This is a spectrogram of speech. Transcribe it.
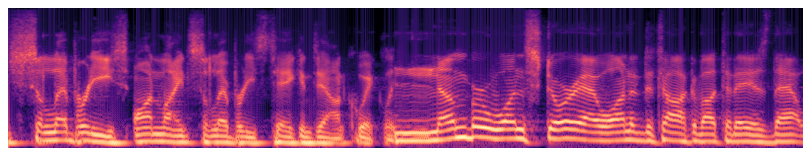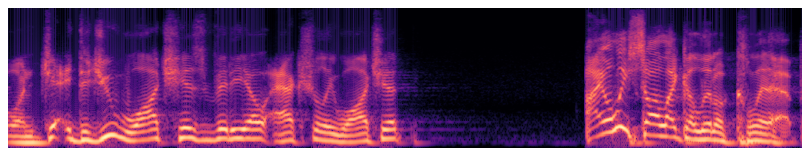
celebrities, online celebrities taken down quickly. Number one story I wanted to talk about today is that one. J- did you watch his video? Actually, watch it? I only saw like a little clip.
